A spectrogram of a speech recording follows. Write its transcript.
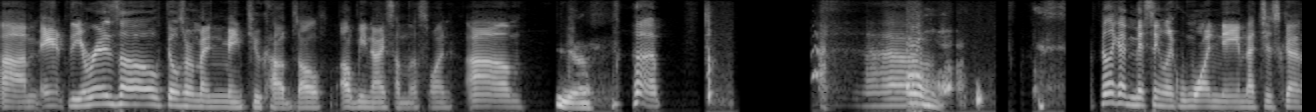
um, Anthony Rizzo. Those are my main two Cubs. I'll I'll be nice on this one. Um, Yeah. uh, Oh, I feel like I'm missing like one name that's just gonna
